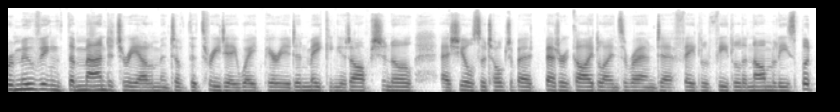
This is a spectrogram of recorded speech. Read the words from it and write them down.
removing the mandatory element of the three day wait period and making it optional. Uh, she also talked about better guidelines around uh, fatal fetal anomalies. But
